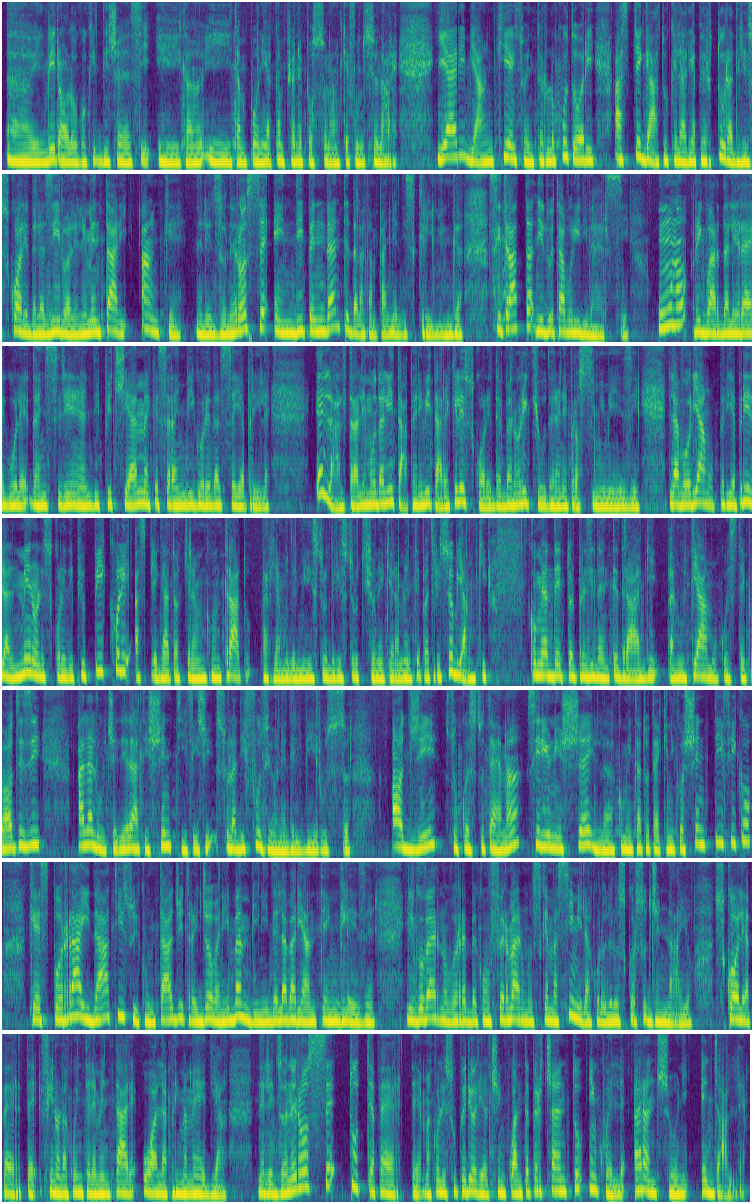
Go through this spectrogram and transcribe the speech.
eh, il virologo che dice sì, i, i, tamponi a campione possono anche funzionare. Ieri Bianchi e i suoi interlocutori ha spiegato che la riapertura delle scuole dall'asilo alle elementari anche nelle zone rosse è indipendente dalla campagna di screening. Si tratta di due tavoli diversi. Uno riguarda le regole da inserire nel DPCM che sarà in vigore dal 6 aprile e l'altra le modalità per evitare che le scuole debbano richiudere nei prossimi mesi. Lavoriamo per riaprire almeno le scuole dei più piccoli, ha spiegato a chi l'ha incontrato, parliamo del ministro dell'istruzione chiaramente Patrizio Bianchi, come ha detto il presidente Draghi, valutiamo questa ipotesi alla luce dei dati scientifici sulla diffusione del virus. Oggi su questo tema si riunisce il Comitato Tecnico Scientifico che esporrà i dati sui contagi tra i giovani e i bambini della variante inglese. Il governo vorrebbe confermare uno schema simile a quello dello scorso gennaio, scuole aperte fino alla quinta elementare o alla prima media nelle zone rosse, tutte aperte ma con le superiori al 50% in quelle arancioni e gialle.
